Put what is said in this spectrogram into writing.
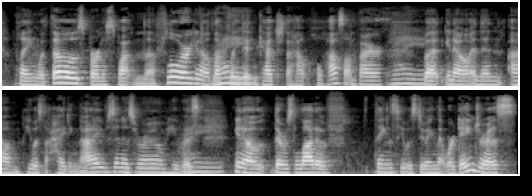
playing with those. Burn a spot in the floor. You know, luckily right. didn't catch the whole house on fire. Right. But you know, and then um, he was hiding knives in his room. He was, right. you know, there was a lot of things he was doing that were dangerous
